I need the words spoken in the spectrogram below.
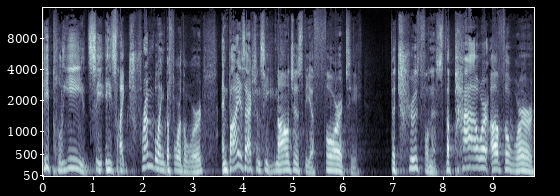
He pleads. He, he's like trembling before the word. And by his actions, he acknowledges the authority, the truthfulness, the power of the word.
